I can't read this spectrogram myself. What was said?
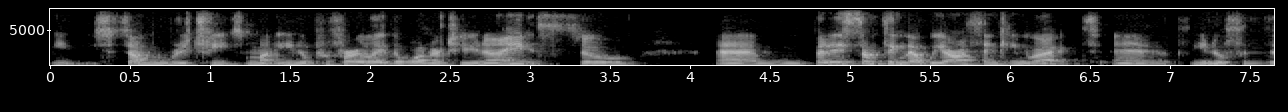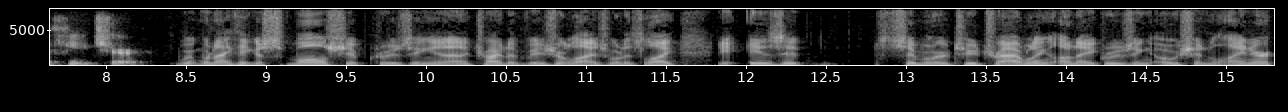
Um, some retreats might you know prefer like the one or two nights. So um, but it's something that we are thinking about, uh, you know, for the future. When I think of small ship cruising and I try to visualize what it's like, is it similar to traveling on a cruising ocean liner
